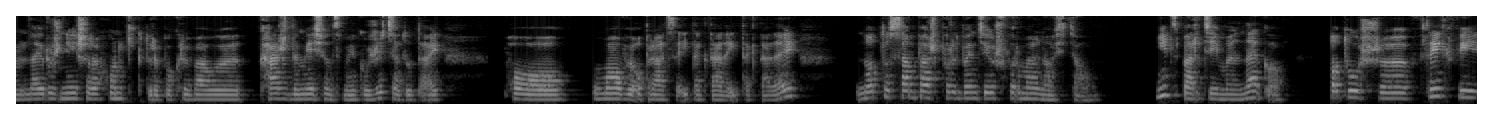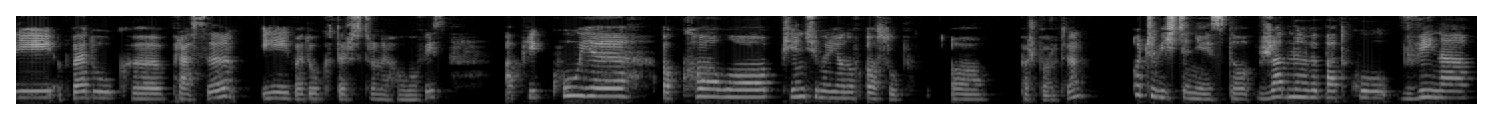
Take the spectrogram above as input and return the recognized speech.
najróżniejsze rachunki, które pokrywały każdy miesiąc mojego życia tutaj, po umowy o pracę i tak dalej, i tak no to sam paszport będzie już formalnością. Nic bardziej mylnego. Otóż e, w tej chwili według e, prasy i według też strony Home Office aplikuje około 5 milionów osób o paszporty. Oczywiście nie jest to w żadnym wypadku wina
